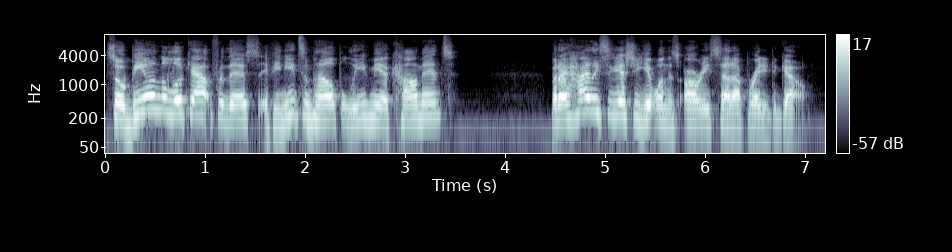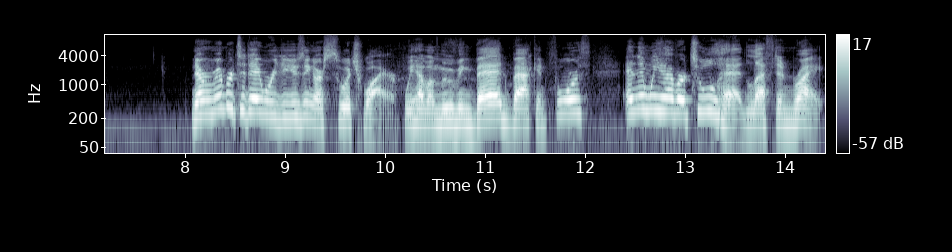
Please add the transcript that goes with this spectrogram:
So be on the lookout for this. If you need some help, leave me a comment but I highly suggest you get one that's already set up ready to go. Now remember today we're using our switch wire. We have a moving bed back and forth, and then we have our tool head left and right.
